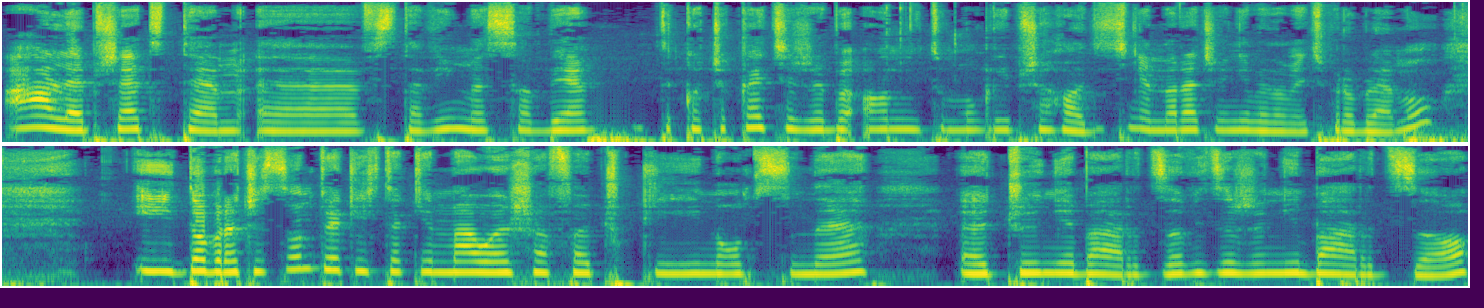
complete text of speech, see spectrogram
ale przedtem e, wstawimy sobie, tylko czekajcie, żeby oni tu mogli przechodzić. Nie, no raczej nie będą mieć problemu. I dobra, czy są tu jakieś takie małe szafeczki nocne? E, Czy nie bardzo? Widzę, że nie bardzo.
